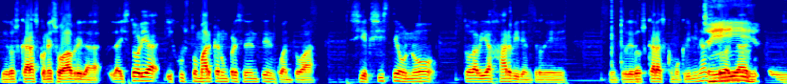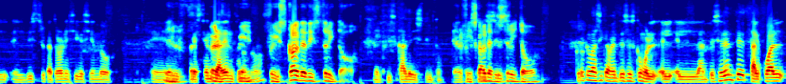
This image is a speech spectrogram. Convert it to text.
de dos caras, con eso abre la, historia y justo marcan un precedente en cuanto a si existe o no todavía Harvey dentro de, dentro de dos caras como criminal. Todavía el, District Attorney sigue siendo eh, el presente adentro, ¿no? Fiscal de distrito. El fiscal de distrito. El fiscal de distrito. Creo que básicamente ese es como el, antecedente, tal cual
